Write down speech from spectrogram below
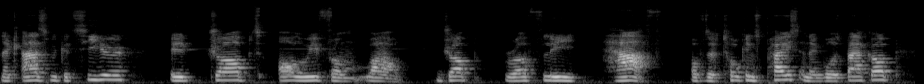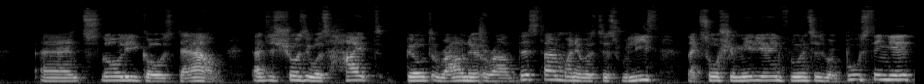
Like as we could see here it dropped all the way from wow dropped roughly half of the token's price and then goes back up and slowly goes down. That just shows it was hyped, built around it around this time when it was just released. Like social media influencers were boosting it.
